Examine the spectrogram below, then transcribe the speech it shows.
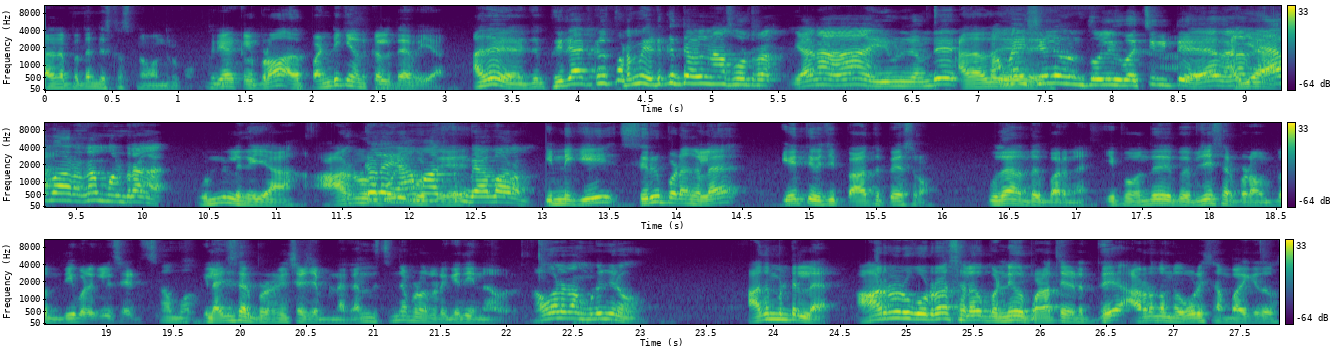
அதை பத்தி டிஸ்கஸ் பண்ண வந்திருக்கோம். பெரிய ஆட்கள் படம் அது பண்டிகை நாட்கள் தேவையா? இது பெரிய ஆட்கள் படமே எடுக்க தேவையில்ல நான் சொல்றேன். ஏன்னா இவனுக்கு வந்து அதாவது தொழில் வச்சுக்கிட்டு. வியாபாரம் தான் பண்றாங்க. ஒண்ணு இல்லைங்க ஐயா. அறுநூறு வியாபாரம். இன்னைக்கு சிறு படங்களை ஏத்தி வச்சு பார்த்து பேசுறோம். உதாரணத்துக்கு பாருங்க. இப்போ வந்து இப்போ விஜய் சார் படம் இப்போ தீபாவளி ரிலீஸ் ஆயிடுச்சு. ஆமா. இல்ல அஜய் சார் படம் ரிலீஸ் ஆயிடுச்சு அப்படின்னாக்க அந்த சின்ன படங்களோட கதி என்ன வருது அவ்வளவுதான் முடிஞ்சிடும். அது மட்டும் இல்ல அறுநூறு கோடி ரூபா செலவு பண்ணி ஒரு படத்தை எடுத்து அறுநூத்தம்பது கோடி சம்பாதிக்கிறது ஒரு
